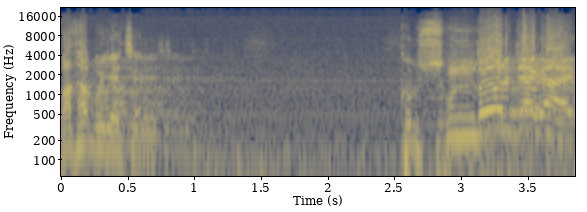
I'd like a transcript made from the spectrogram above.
কথা বুঝেছেন? খুব সুন্দর জায়গায়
